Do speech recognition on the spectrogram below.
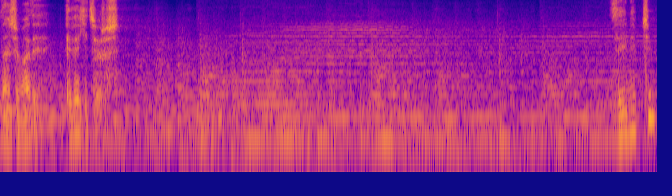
Fidancığım hadi eve gidiyoruz. Zeynep'ciğim.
